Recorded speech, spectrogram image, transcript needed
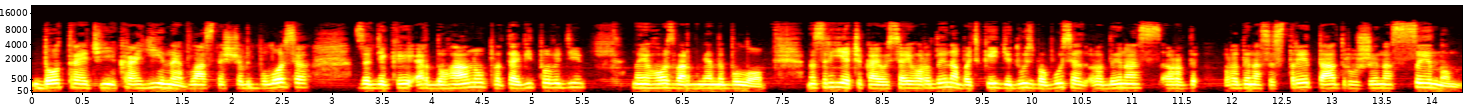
до третьої країни. Власне, що відбулося завдяки Ердогану, проте відповіді на його звернення не було. На Сергія чекає уся його родина, батьки, дідусь, бабуся, родина родина сестри та дружина з сином.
